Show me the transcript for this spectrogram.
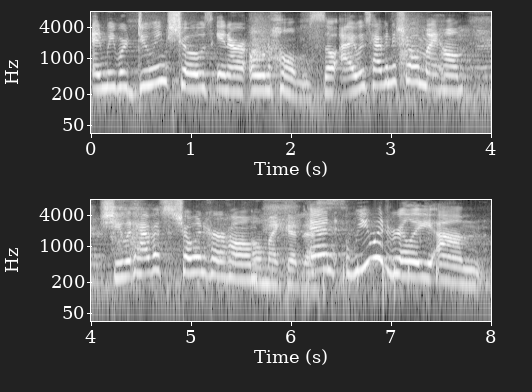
And we were doing shows in our own homes. So I was having a show in my home. She would have a show in her home. Oh, my goodness. And we would really, um,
